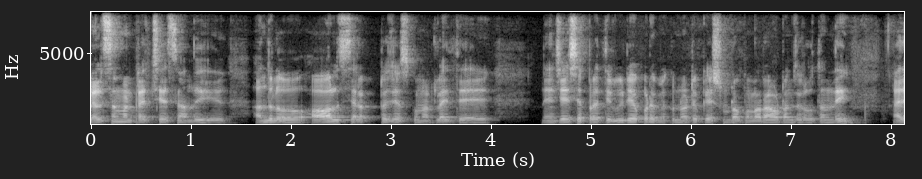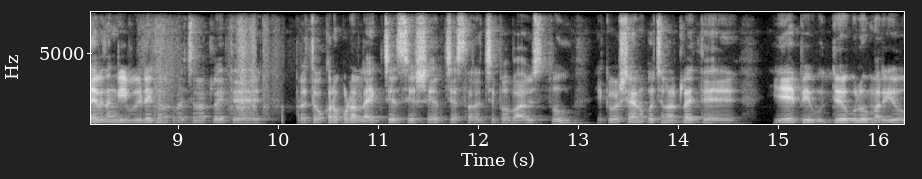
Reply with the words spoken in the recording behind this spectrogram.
బెల్ సమ్మన్ టచ్ చేసి అంది అందులో ఆల్ సెలెక్ట్ చేసుకున్నట్లయితే నేను చేసే ప్రతి వీడియో కూడా మీకు నోటిఫికేషన్ రూపంలో రావడం జరుగుతుంది. అదేవిధంగా ఈ వీడియో కనుక నచ్చినట్లయితే ప్రతి ఒక్కరు కూడా లైక్ చేసి షేర్ చేస్తారని చెప్పి భావిస్తూ ఇక విషయానికి వచ్చినట్లయితే ఏపీ ఉద్యోగులు మరియు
